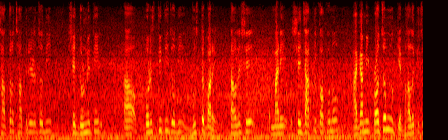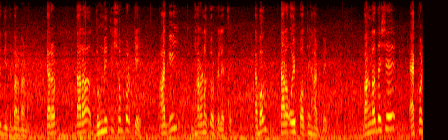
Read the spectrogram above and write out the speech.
ছাত্রছাত্রীরা যদি সেই দুর্নীতির পরিস্থিতি যদি বুঝতে পারে, তাহলে সে মানে সে জাতি কখনো আগামী প্রজন্মকে ভালো কিছু দিতে পারবে না। কারণ তারা দুর্নীতি সম্পর্কে আগেই ধারণা করে ফেলেছে এবং তারা ওই পথে হাঁটবে। বাংলাদেশে এখন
